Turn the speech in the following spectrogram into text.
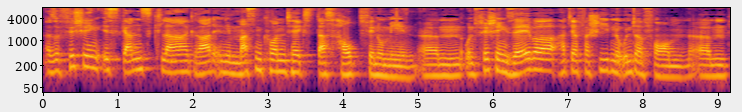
Also Phishing ist ganz klar gerade in dem Massenkontext das Hauptphänomen. Ähm, und Phishing selber hat ja verschiedene Unterformen.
